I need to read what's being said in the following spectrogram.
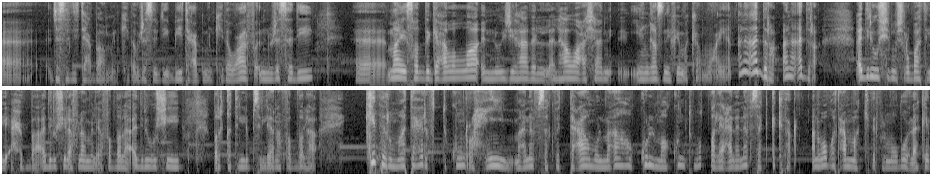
آه، جسدي تعبان من كذا وجسدي بيتعب من كذا وعارفة أنه جسدي آه، ما يصدق على الله إنه يجي هذا الهواء عشان ينغزني في مكان معين. أنا أدرى أنا أدرى. أدري وش المشروبات اللي أحبها أدري وش الأفلام اللي أفضلها أدري وش طريقة اللبس اللي أنا أفضلها. كثر ما تعرف تكون رحيم مع نفسك في التعامل معاها كل ما كنت مطلع على نفسك أكثر. أنا ما أبغى أتعمق كثير في الموضوع لكن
